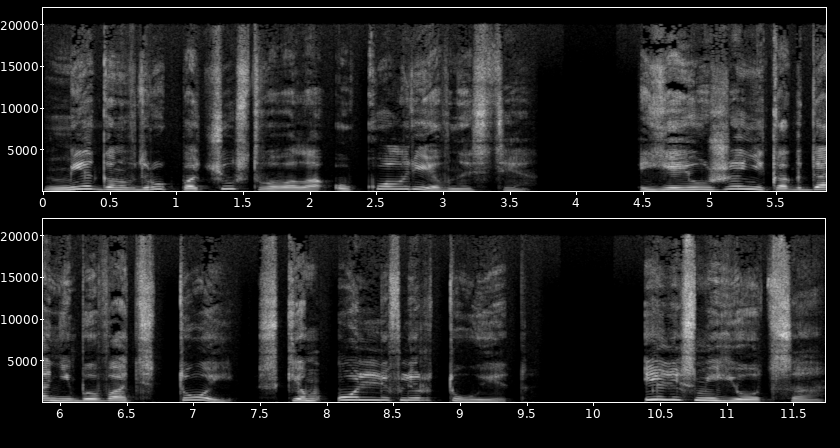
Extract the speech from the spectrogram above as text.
Меган вдруг почувствовала укол ревности. Ей уже никогда не бывать той, с кем Олли флиртует. Или смеется.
